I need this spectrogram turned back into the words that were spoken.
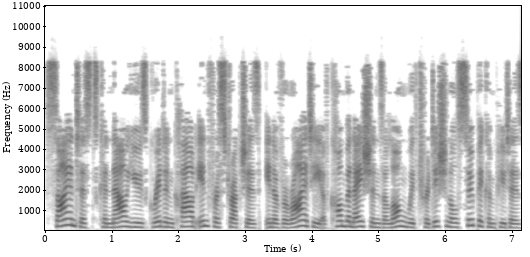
Scientists can now use grid and cloud infrastructures, in a variety of combinations along with traditional supercomputers,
